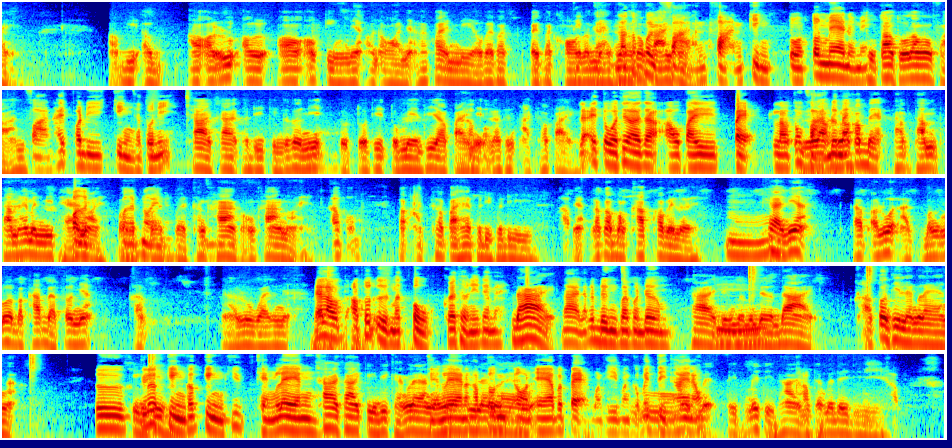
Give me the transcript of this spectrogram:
เอาบีเอา เอาเอาเอาเอาเอากิ่งเนี่ยอ่อนๆเนี่ยค่อยๆเหนียวไปประไปประคองตำแหน่งที่เราเราต้ต้อองงไปการก่ฝาอนนฝานกิ่งตัวต้นแม่ด้วยไหมถูกต้องตัวต้องต้องฝาน ฝานให้พอดีกิ่งกับตัวนี้ ใช่ใช่พอดีกิ่งก็ตัวนี้ตัวตัวที่ตัวเมนที่จะเอาไปเนี่ยครับผม แล้วถึงอัดเข้าไปและไอตัวที่เราจะเอาไปแปะเราต้องฝานด้วยไหม แล้วก็แบะทำทำทำให้มันมีแผลเปิดหน่อยเปิดหน่อย เปิดข้างๆสองข้างหน่อย ครับผม ก็อัดเข้าไปให้พอดีพอดีครับ เนี่ยแล้วก็บังคับเข้าไปเลย อืมแค่เนี้ยครับเอาลวดอัดบางลวดบังคับแบบต้นเนี้ยครับ เอาลูกไว้ตรงเนี้ยแล้วเราเอาต้นอื่นมาปลูกก็แถวนี้ได้ไหมได้ได้แล้วก็ดึงไปเหมือนเดิม ใช่ดึงอืมันมเหมือนเดิมได้ เอาต้นที่แรงๆอะ คือกิ่งที่เลือกกิ่งก็กิ่งที่แข็งแรงใช่ใช่กิ่งที่แข็งแรงแข็งแรงนะครับที่ต้นๆอ่อนแอไปแปะบางทีมันก็ไม่ติดให้เนาะไม่ติดไม่ติดให้ครัมับนจะไม่ได้ดีนี่ครับ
